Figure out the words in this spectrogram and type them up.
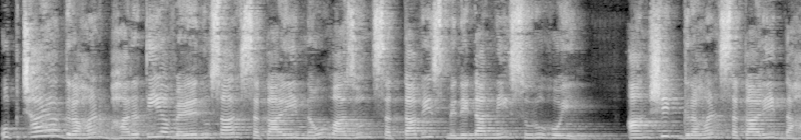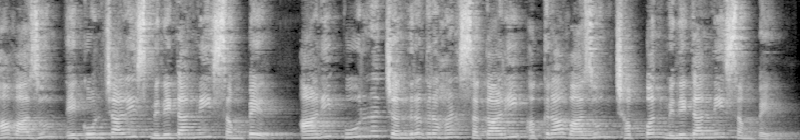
उपछाया ग्रहण भारतीय वेळेनुसार सकाळी नऊ वाजून सत्तावीस मिनिटांनी सुरू होईल. आंशिक ग्रहण सकाळी दहा वाजून एकोणचाळीस मिनिटांनी संपेल आणि पूर्ण चंद्रग्रहण सकाळी अकरा वाजून छप्पन मिनिटांनी संपेल.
